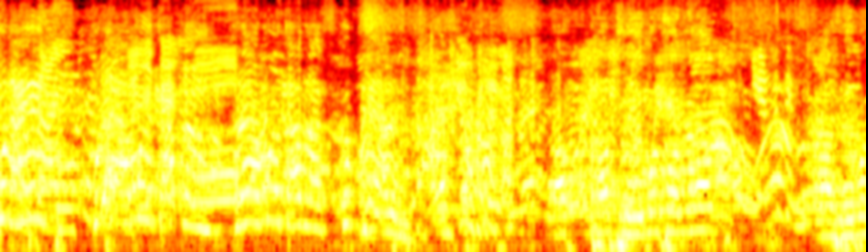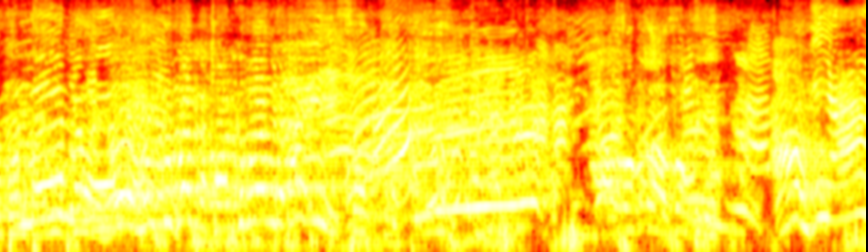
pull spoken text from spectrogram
ู้ใดผู้ใดเอามือจับหนึ่งผู้ใดเอามือจับหนึ่งคือผู้ใดครับครับสื่อมวลชนนะครับอ่าสื่อมวลชนถ่ายรูปด้วยเออให้ทุกคนกระถอดกระเบื้องก็ได้ส่งสี่ อีหยัง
